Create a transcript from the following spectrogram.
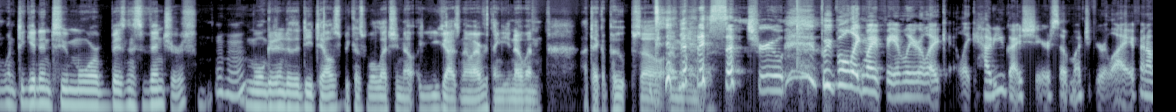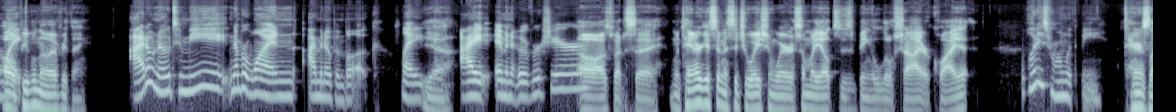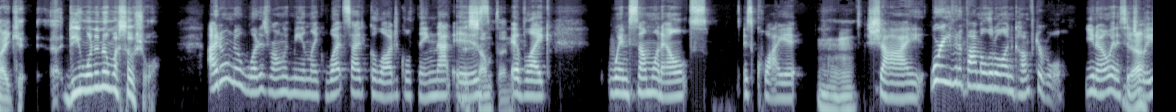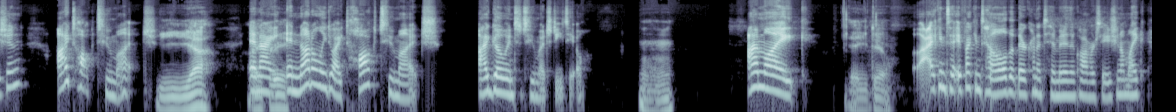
Want to get into more business ventures. Mm-hmm. We won't get into the details because we'll let you know. You guys know everything. You know when I take a poop. So I mean, that is so true. People like my family are like, like, how do you guys share so much of your life? And I'm oh, like, people know everything. I don't know. To me, number one, I'm an open book. Like, Yeah. I am an overshare. Oh, I was about to say when Tanner gets in a situation where somebody else is being a little shy or quiet, What is wrong with me? Tanner's like, "Uh, "Do you want to know my social?" I don't know what is wrong with me and like what psychological thing that is. It's something. of like when someone else is quiet, hmm shy, or even if I'm a little uncomfortable, you know, in a Yeah. situation, I talk too much. Yeah. and I, agree. and not only do I talk too much, I go into too much detail. Mhm. I'm like, Yeah, you do. I can tell if I can tell that they're kind of timid in the conversation. I'm like,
